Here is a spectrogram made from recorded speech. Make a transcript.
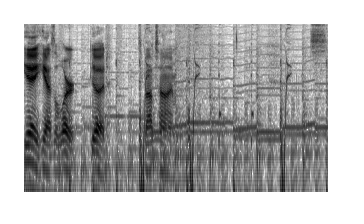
Yay, he has alert. Good. It's about time. So...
